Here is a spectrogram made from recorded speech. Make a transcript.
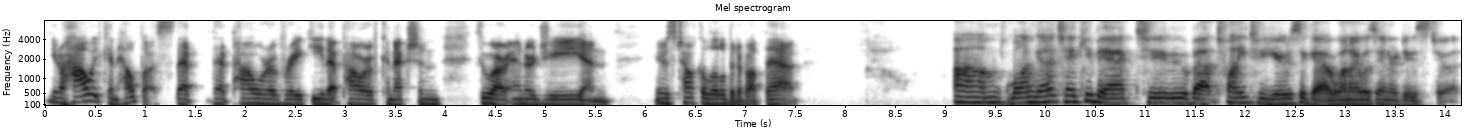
you know, how it can help us, that that power of Reiki, that power of connection through our energy and you know, just talk a little bit about that. Um, well, I'm going to take you back to about 22 years ago when I was introduced to it.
